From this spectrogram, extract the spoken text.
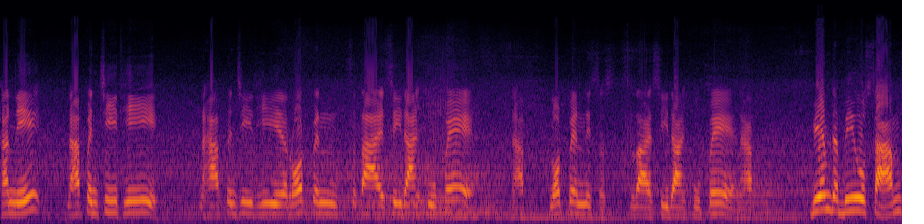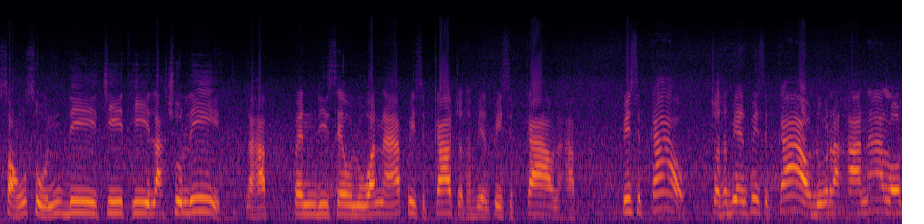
คันนี้นะครับเป็น GT นะครับเป็น GT รถเป็นสไตล์ซีดานคูเป้นะครับรถเป็นสไตล์ซีดานคูเป้นะครับ BMW 320D GT Luxury นะครับเป็นดีเซลล้วนนะปี 19 จดทะเบียนปี 19 นะครับ ปี 19 จดทะเบียนปี 19 ดูราคาหน้ารถ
